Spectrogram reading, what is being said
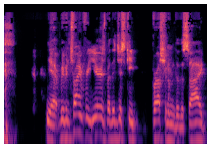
yeah, we've been trying for years, but they just keep brushing them to the side.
